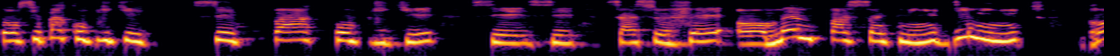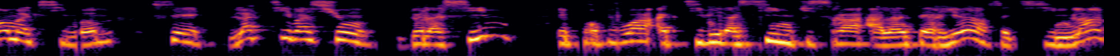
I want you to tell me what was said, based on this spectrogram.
Non, c'est pas compliqué. C'est pas compliqué. C'est, ça se fait en même pas cinq minutes, dix minutes, grand maximum. C'est l'activation de la SIM. Et pour pouvoir activer la SIM qui sera à l'intérieur, cette SIM-là,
